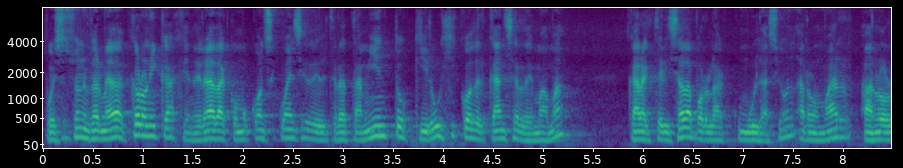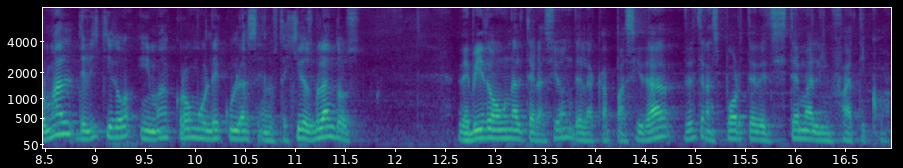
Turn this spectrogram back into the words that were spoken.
Pues es una enfermedad crónica generada como consecuencia del tratamiento quirúrgico del cáncer de mama, caracterizada por la acumulación anormal, anormal de líquido y macromoléculas en los tejidos blandos, debido a una alteración de la capacidad de transporte del sistema linfático.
